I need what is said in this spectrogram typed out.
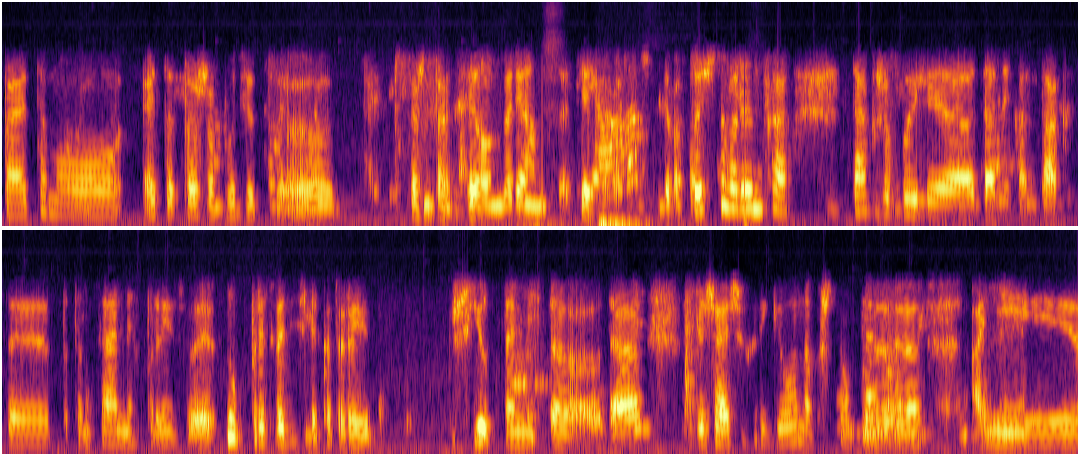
поэтому это тоже будет, э, скажем так, сделан вариант для восточного рынка. Также были даны контакты потенциальных производ... ну, производителей, которые шьют на, э, да, в ближайших регионах, чтобы они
